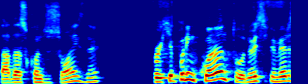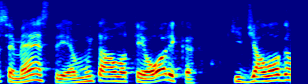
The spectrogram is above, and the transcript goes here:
dadas as condições, né, porque por enquanto, nesse primeiro semestre, é muita aula teórica que dialoga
